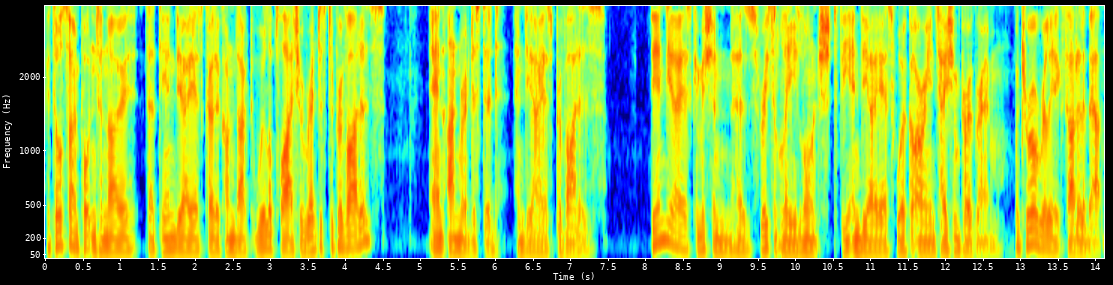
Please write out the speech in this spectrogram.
It's also important to know that the NDIS Code of Conduct will apply to registered providers and unregistered NDIS providers. The NDIS Commission has recently launched the NDIS Worker Orientation Program, which we're all really excited about.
